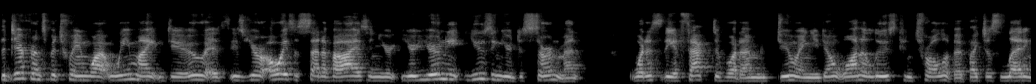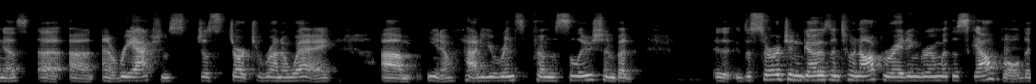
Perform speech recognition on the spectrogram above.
the difference between what we might do is, is you're always a set of eyes and you're, you're, uni- using your discernment. What is the effect of what I'm doing? You don't want to lose control of it by just letting us, uh, uh, a reaction just start to run away. Um, you know, how do you rinse from the solution? But uh, the surgeon goes into an operating room with a scalpel. They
